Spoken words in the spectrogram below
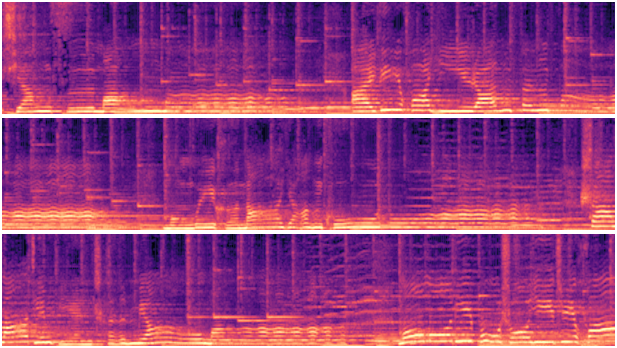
相思茫茫，爱的花依然芬芳，梦为何那样苦短？刹那间变成渺茫，默默地不说一句话，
